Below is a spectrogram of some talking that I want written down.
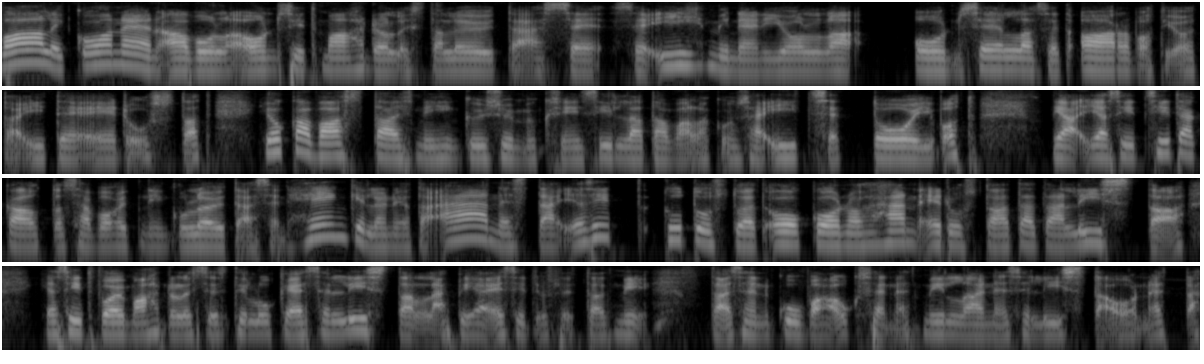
vaalikoneen avulla on sit mahdollista löytää se, se ihminen, jolla on sellaiset arvot, joita itse edustat, joka vastaisi niihin kysymyksiin sillä tavalla, kun sä itse toivot. Ja, ja sit sitä kautta sä voit niin kuin löytää sen henkilön, jota äänestää, ja sitten tutustua, että ok, no hän edustaa tätä listaa, ja sitten voi mahdollisesti lukea sen listan läpi ja esityslistan tai sen kuvauksen, että millainen se lista on, että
